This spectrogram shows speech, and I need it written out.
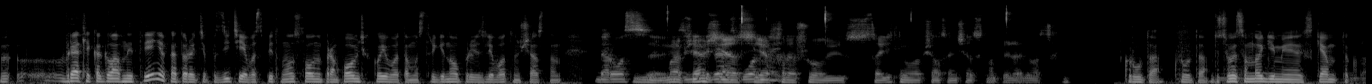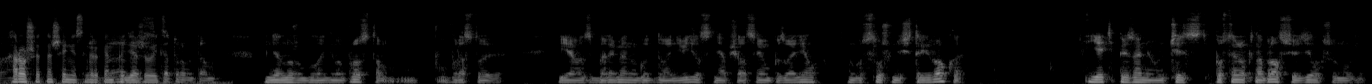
в- вряд ли как главный тренер, который, типа, с детей воспитывал, ну, условно, прям помните, какой его там у Строгинова привезли, вот он сейчас там. Дорос. э, Мы общаемся, я, хорошо и с родителями общался, они сейчас к нам приезжали в Астрахань. Круто, круто. То есть вы со многими, с кем так Да. хорошие отношения с игроками Да, поддерживаете? С которым там, мне нужен был один вопрос там в Ростове. Я с Барамяном год-два не виделся, не общался. Я ему позвонил. Он говорит, слушай, мне еще тренировка. Я тебе перезвоню. Он через после тренировки набрал, все сделал, что нужно.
